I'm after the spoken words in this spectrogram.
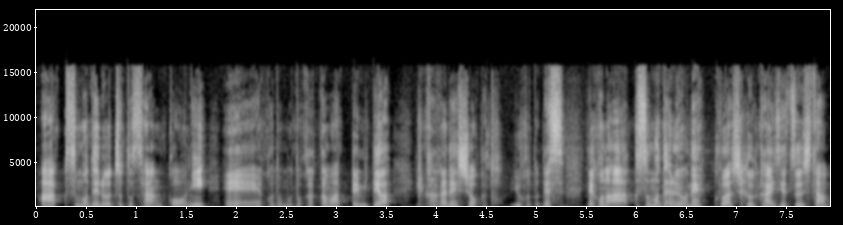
アークスモデルをちょっと参考に、えー、子供と関わってみてはいかがでしょうかということです。でこのークスモデルをね、詳しく解説した、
